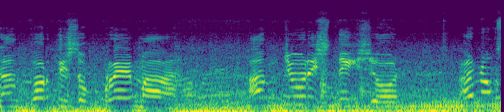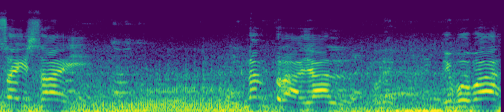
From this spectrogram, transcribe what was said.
ng Korte Suprema ang jurisdiction, anong saysay ng trial? Di po ba?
